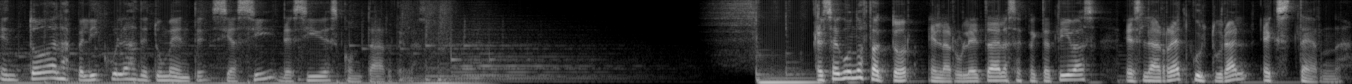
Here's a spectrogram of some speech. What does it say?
en todas las películas de tu mente si así decides contártelas. El segundo factor en la ruleta de las expectativas es la red cultural externa.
